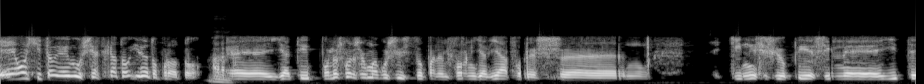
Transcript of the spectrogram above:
Ε, όχι, το, ε, ουσιαστικά το, είναι το πρώτο. Ε, γιατί πολλές φορές έχουμε ακούσει στο παρελθόν για διάφορες ε, κινήσεις οι οποίες είναι είτε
